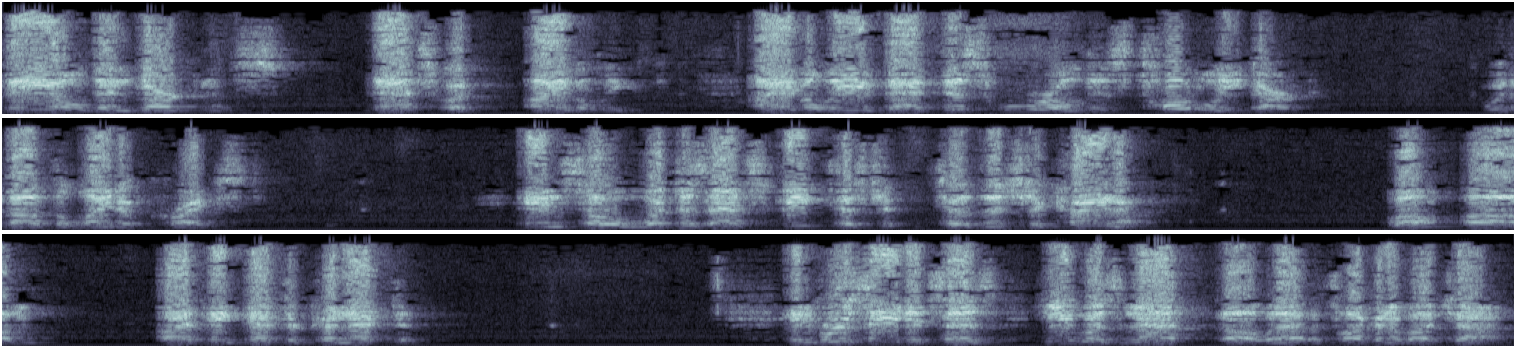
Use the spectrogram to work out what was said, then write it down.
veiled in darkness. That's what I believe. I believe that this world is totally dark without the light of Christ. And so what does that speak to, to the Shekinah? Well, um, I think that they're connected. In verse 8 it says, He was not, oh, well, that was talking about John.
